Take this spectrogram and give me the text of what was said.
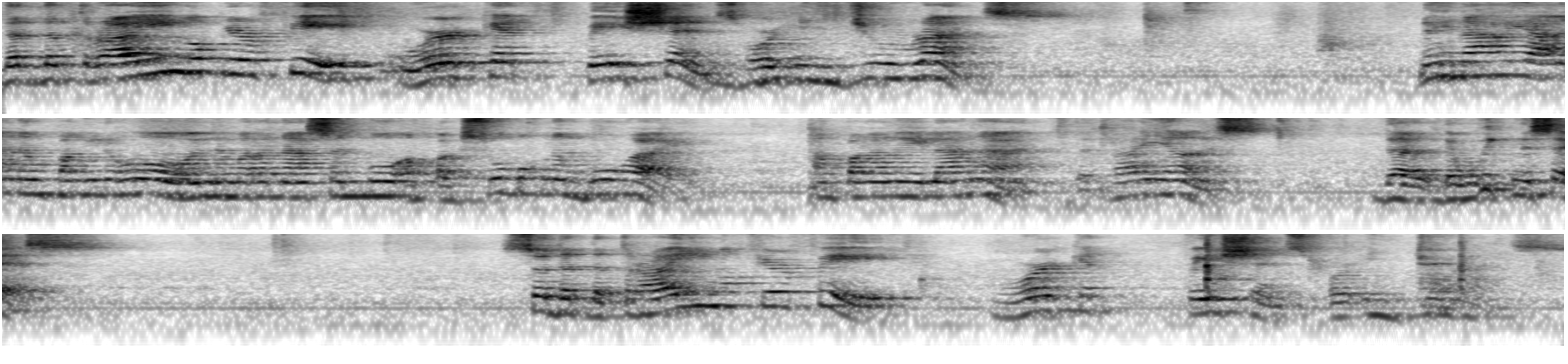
that the trying of your faith worketh patience or endurance. Na hinahayaan ng Panginoon na maranasan mo ang pagsubok ng buhay, ang pangangailangan, the trials, the, the weaknesses, so that the trying of your faith worketh patience or endurance.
